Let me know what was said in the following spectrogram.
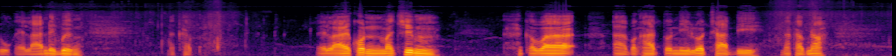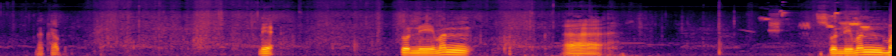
ลูกให้หลานได้เบิ่งนะครับ หลายๆคนมาชิมก็ว่าอ่าบังหาตัวนี้รสชาติดีนะครับเนาะนะครับเนี่ยต้นนี้มันอ่า ส่วนนี้มันใบ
